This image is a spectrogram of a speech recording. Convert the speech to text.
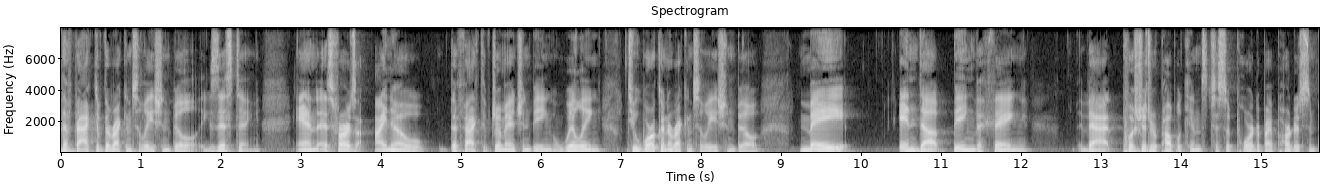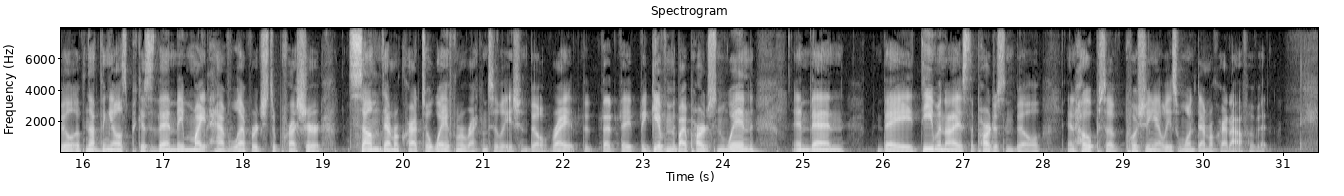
the fact of the reconciliation bill existing, and as far as I know, the fact of Joe Manchin being willing to work on a reconciliation bill may end up being the thing that pushes Republicans to support a bipartisan bill, if nothing else, because then they might have leverage to pressure some Democrats away from a reconciliation bill, right? That, that they, they give them the bipartisan win, and then they demonize the partisan bill in hopes of pushing at least one Democrat off of it.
